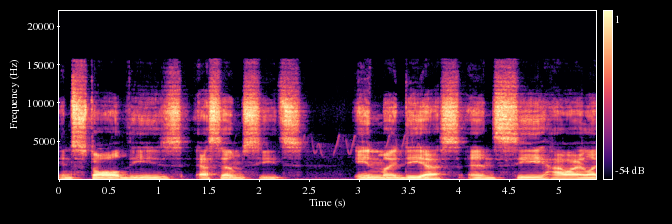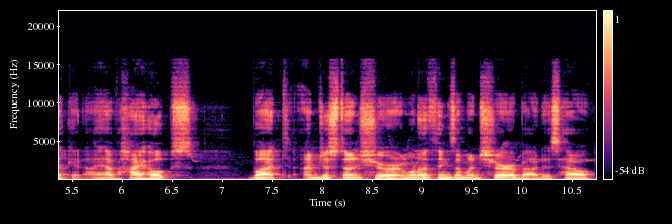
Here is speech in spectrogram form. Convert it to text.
install these SM seats in my DS and see how I like it. I have high hopes, but I'm just unsure. And one of the things I'm unsure about is how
